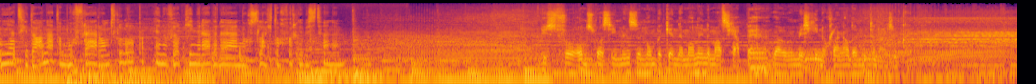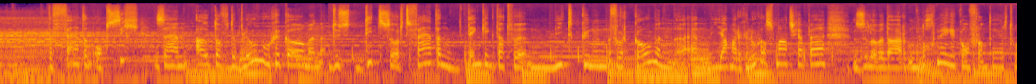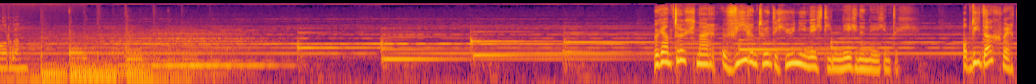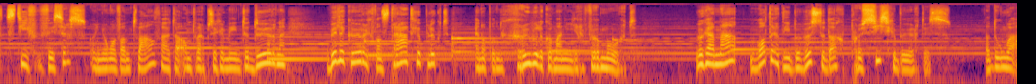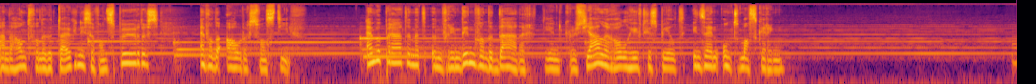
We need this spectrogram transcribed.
het niet had gedaan, had hem nog vrij rondgelopen. En hoeveel kinderen hadden daar nog slachtoffer geweest van hem. Dus voor ons was hij minstens een onbekende man in de maatschappij, waar we misschien nog lang hadden moeten naar zoeken. De feiten op zich zijn out of the blue gekomen. Dus dit soort feiten denk ik dat we niet kunnen voorkomen. En jammer genoeg als maatschappij zullen we daar nog mee geconfronteerd worden. We gaan terug naar 24 juni 1999. Op die dag werd Steve Vissers, een jongen van 12 uit de Antwerpse gemeente Deurne, willekeurig van straat geplukt en op een gruwelijke manier vermoord. We gaan na wat er die bewuste dag precies gebeurd is. Dat doen we aan de hand van de getuigenissen van speurders en van de ouders van Steve. En we praten met een vriendin van de dader die een cruciale rol heeft gespeeld in zijn ontmaskering.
